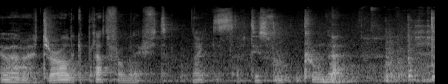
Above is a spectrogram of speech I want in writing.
We have a hydraulic platform lift. 1970s from KONE.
